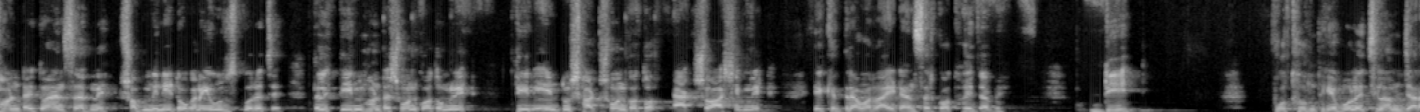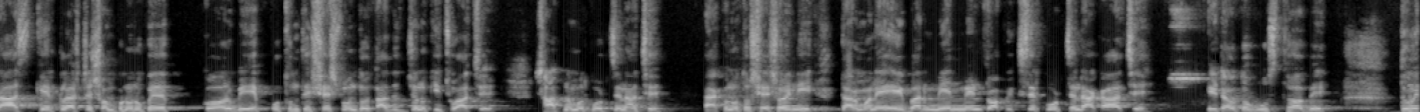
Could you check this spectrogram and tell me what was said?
ঘন্টায় তো অ্যান্সার নেই। সব মিনিট ওখানে ইউজ করেছে। তাহলে তিন ঘণ্টা সমান কত মিনিট তিন ইন্টু ষাট সমান কত? একশো আশি মিনিট এক্ষেত্রে আমার রাইট অ্যান্সার কত হয়ে যাবে? ডি প্রথম থেকে বলেছিলাম, যারা আজকের ক্লাসটা সম্পূর্ণরূপে করবে, প্রথম থেকে শেষ পর্যন্ত তাদের জন্য কিছু আছে। সাত নম্বর কোশ্চেন আছে। এখনও তো শেষ হয়নি। তার মানে এবার মেন মেন টপিকস এর কোশ্চেন রাখা আছে। এটাও তো বুঝতে হবে। তুমি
